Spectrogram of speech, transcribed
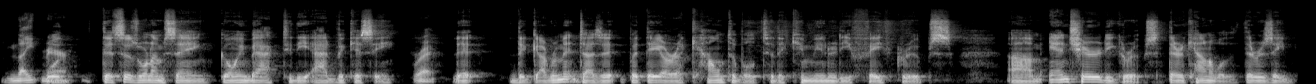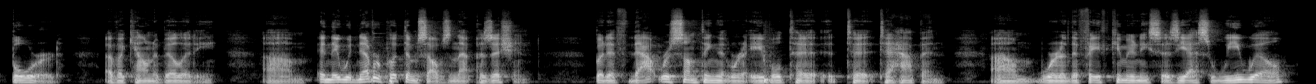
nightmare. Well, this is what I'm saying. Going back to the advocacy, right. that the government does it, but they are accountable to the community faith groups um, and charity groups. They're accountable. There is a board of accountability, um, and they would never put themselves in that position. But if that were something that were able to to to happen, um, where the faith community says, "Yes, we will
